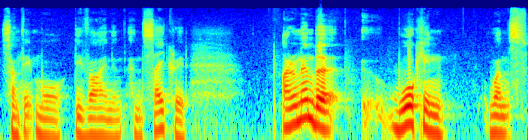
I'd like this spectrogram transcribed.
something more divine and, and sacred. I remember walking once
